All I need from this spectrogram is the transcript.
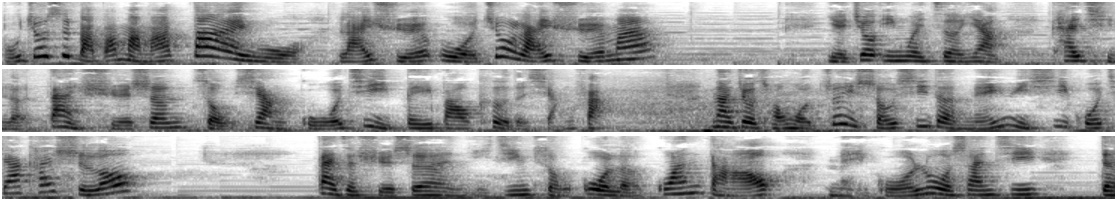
不就是爸爸妈妈带我来学，我就来学吗？也就因为这样。开启了带学生走向国际背包客的想法，那就从我最熟悉的美语系国家开始喽。带着学生已经走过了关岛、美国洛杉矶等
